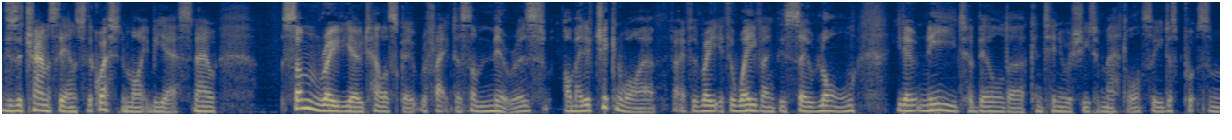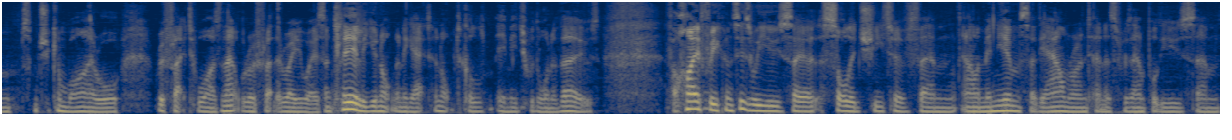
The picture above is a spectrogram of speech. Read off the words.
there's a chance the answer to the question might be yes. Now, some radio telescope reflectors, some mirrors, are made of chicken wire. In fact, if the, if the wavelength is so long, you don't need to build a continuous sheet of metal. So you just put some, some chicken wire or reflector wires, and that will reflect the radio waves. And clearly, you're not going to get an optical image with one of those. For high frequencies, we use say, a solid sheet of um, aluminium. So the ALMA antennas, for example, use um,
